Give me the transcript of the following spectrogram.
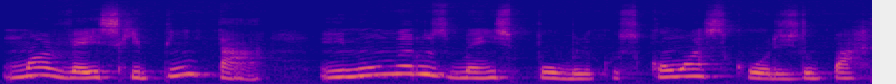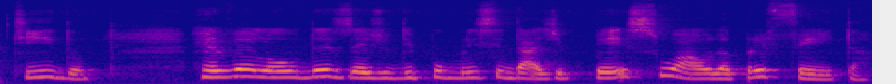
uma vez que pintar inúmeros bens públicos com as cores do partido revelou o desejo de publicidade pessoal da prefeita,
